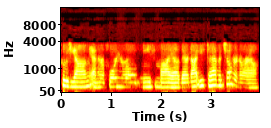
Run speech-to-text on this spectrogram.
who's young, and her four-year-old niece Maya, they're not used to having children around,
